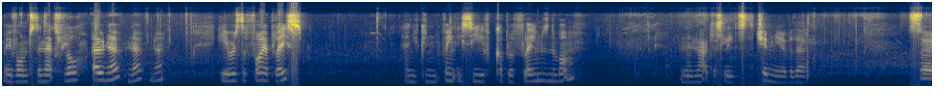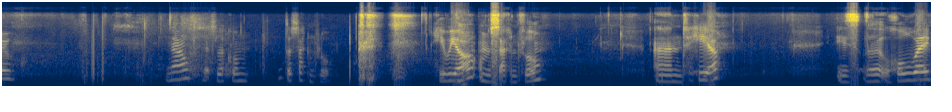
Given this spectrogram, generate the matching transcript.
Move on to the next floor. Oh, no, no, no. Here is the fireplace. And you can faintly see a couple of flames in the bottom. And then that just leads to the chimney over there. So, now let's look on the second floor. here we are on the second floor. And here is the little hallway.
